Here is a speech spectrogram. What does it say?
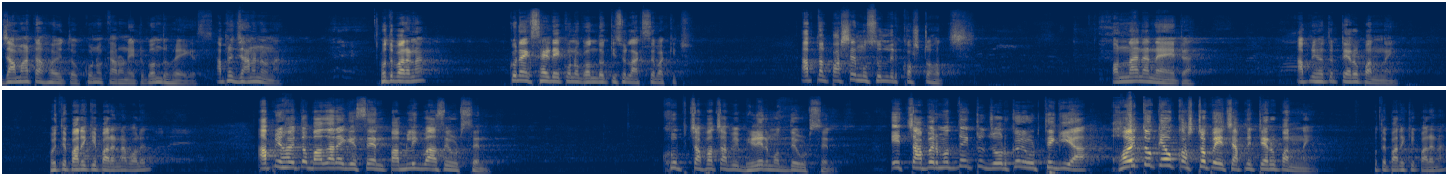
জামাটা হয়তো কোনো কারণে একটু গন্ধ হয়ে গেছে। আপনি জানেনও না। হতে পারে না। কোনো এক সাইডে কোনো গন্ধ কিছু লাগছে বা কিছু। আপনার পাশের মুসল্লির কষ্ট হচ্ছে। অন্যায় না নেয় এটা? আপনি হয়তো টেরো পান নাই। হইতে পারে কি পারে না বলেন? আপনি হয়তো বাজারে গেছেন পাবলিক বাসে উঠছেন। খুব চাপাচাপি ভিড়ের মধ্যে উঠছেন। এই চাপের মধ্যে একটু জোর করে উঠতে গিয়া হয়তো কেউ কষ্ট পেয়েছে, আপনি টেরো পান নাই। হতে পারে কি পারে না?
